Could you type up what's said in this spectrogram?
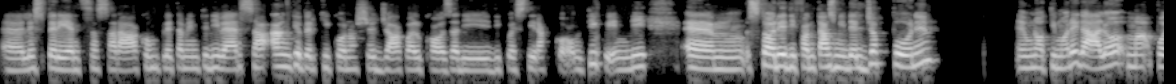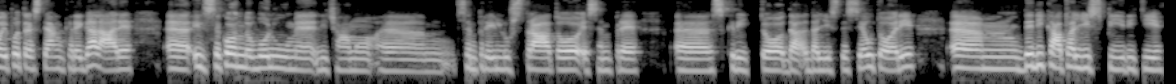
eh, l'esperienza sarà completamente diversa anche per chi conosce già qualcosa di, di questi racconti. Quindi ehm, storie di fantasmi del Giappone è un ottimo regalo, ma poi potreste anche regalare eh, il secondo volume, diciamo, ehm, sempre illustrato e sempre eh, scritto da, dagli stessi autori, ehm, dedicato agli spiriti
